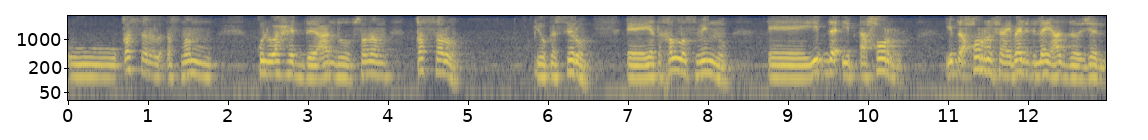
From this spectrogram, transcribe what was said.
وقصر الأصنام. كل واحد عنده صنم قصره يكسره يتخلص منه يبدأ يبقى حر يبدأ حر في عبادة الله عز وجل.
